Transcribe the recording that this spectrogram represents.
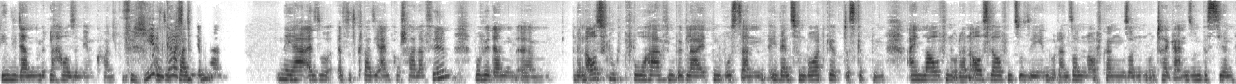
den sie dann mit nach Hause nehmen konnten. Für jeden also Gast? Immer, naja, also es ist quasi ein pauschaler Film, wo wir dann ähm, einen Ausflug pro Hafen begleiten, wo es dann Events von Bord gibt. Es gibt ein Einlaufen oder ein Auslaufen zu sehen oder einen Sonnenaufgang, Sonnenuntergang, so ein bisschen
